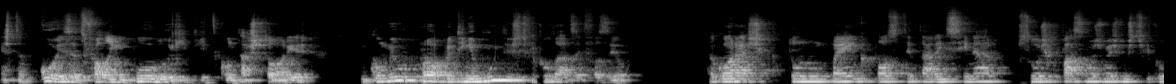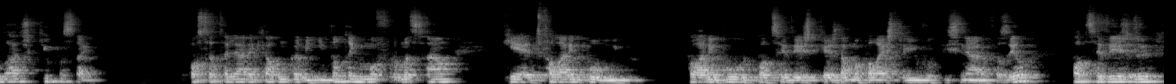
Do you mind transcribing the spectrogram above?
esta coisa de falar em público e de contar histórias, e como eu próprio tinha muitas dificuldades em fazê-lo, agora acho que estou num pé em que posso tentar ensinar pessoas que passam as mesmas dificuldades que eu passei. Posso atalhar aqui algum caminho. Então tenho uma formação que é de falar em público. Falar em público pode ser desde que queres dar uma palestra e eu vou-te ensinar a fazê-lo, pode ser desde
